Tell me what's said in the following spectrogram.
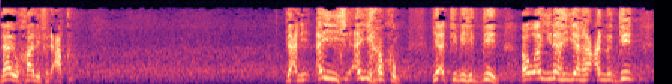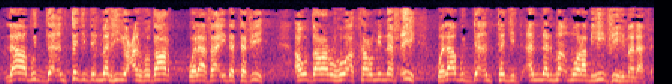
لا يخالف العقل. يعني أي أي حكم يأتي به الدين أو أي نهي ينهى عنه الدين لا بد أن تجد المنهي عنه ضار ولا فائدة فيه أو ضرره أكثر من نفعه ولا بد أن تجد أن المأمور به فيه منافع.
